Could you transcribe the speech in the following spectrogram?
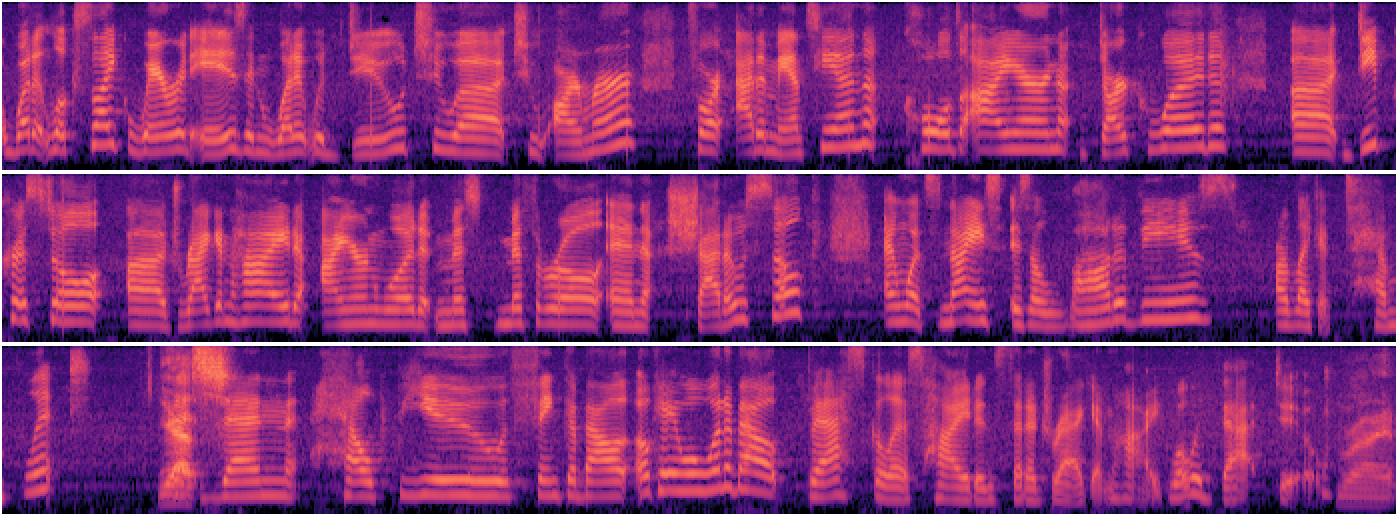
what it looks like, where it is, and what it would do to uh, to armor for adamantium, cold iron, dark wood, uh, deep crystal, uh, dragonhide, ironwood, mis- mithril, and shadow silk. And what's nice is a lot of these are like a template yes. that then help you think about okay well what about basilisk hide instead of dragon hide what would that do right.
